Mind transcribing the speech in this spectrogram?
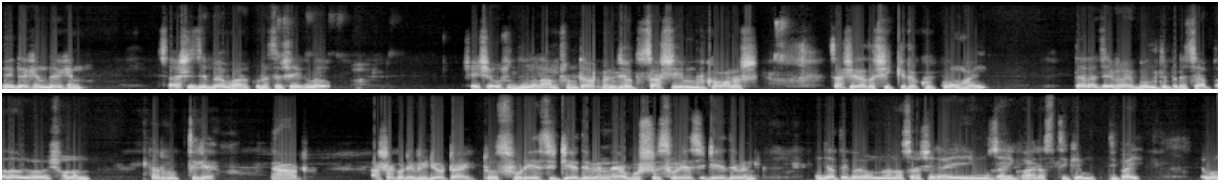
এই দেখেন দেখেন, চাষি যে ব্যবহার করেছে সেগুলো সেই সেই ওষুধগুলো নাম শুনতে পারবেন। যেহেতু চাষি মূর্খ মানুষ, চাষিরা তো শিক্ষিত খুব কম হয়। তারা যেভাবে বলতে পেরেছে, আপনারা ওইভাবে শুনুন। তার মুখ থেকে। আর আশা করি ভিডিওটা একটু ছড়িয়ে ছিটিয়ে দেবেন অবশ্যই ছড়িয়ে ছিটিয়ে দেবেন। যাতে করে অন্যান্য চাষিরা এই মোজাইক ভাইরাস থেকে মুক্তি পায় এবং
